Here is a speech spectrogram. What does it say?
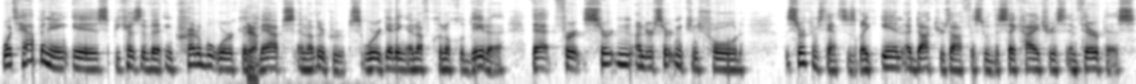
What's happening is because of the incredible work of yeah. MAPS and other groups, we're getting enough clinical data that for certain, under certain controlled circumstances, like in a doctor's office with a psychiatrist and therapist,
